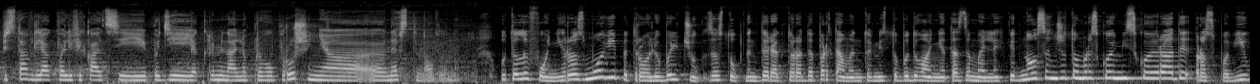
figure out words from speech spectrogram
підстав для кваліфікації події як кримінального правопорушення не встановлено. У телефонній розмові Петро Любельчук, заступник директора департаменту містобудування та земельних відносин Житомирської міської ради, розповів,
